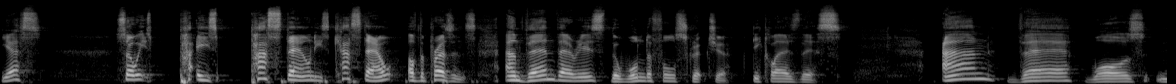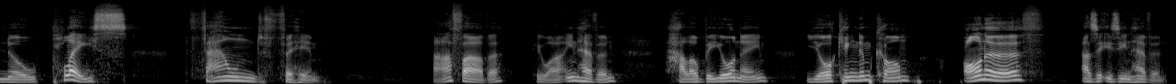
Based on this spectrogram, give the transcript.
Yes? So it's, he's passed down, he's cast out of the presence. And then there is the wonderful scripture declares this. And there was no place found for him. Our Father, who art in heaven, hallowed be your name. Your kingdom come on earth as it is in heaven.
